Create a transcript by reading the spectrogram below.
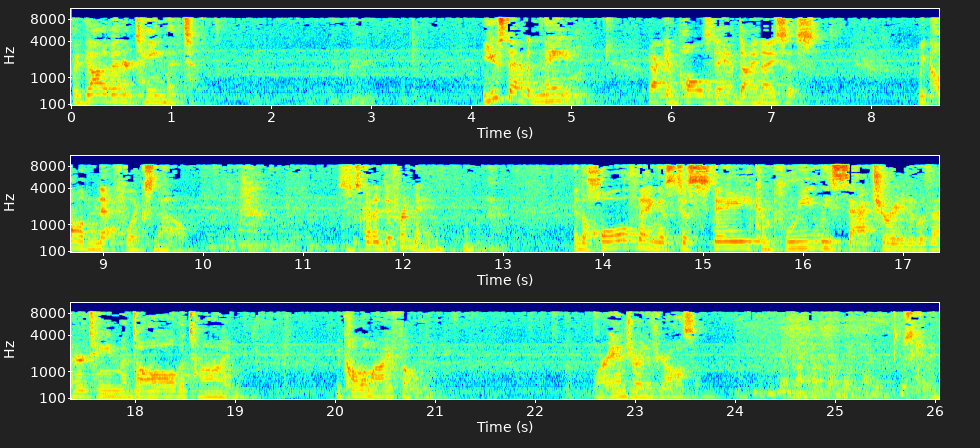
the god of entertainment. He used to have a name back in Paul's day of Dionysus. We call him Netflix now. It's just got a different name. And the whole thing is to stay completely saturated with entertainment all the time. We call them iPhone. Or Android if you're awesome. Just kidding.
